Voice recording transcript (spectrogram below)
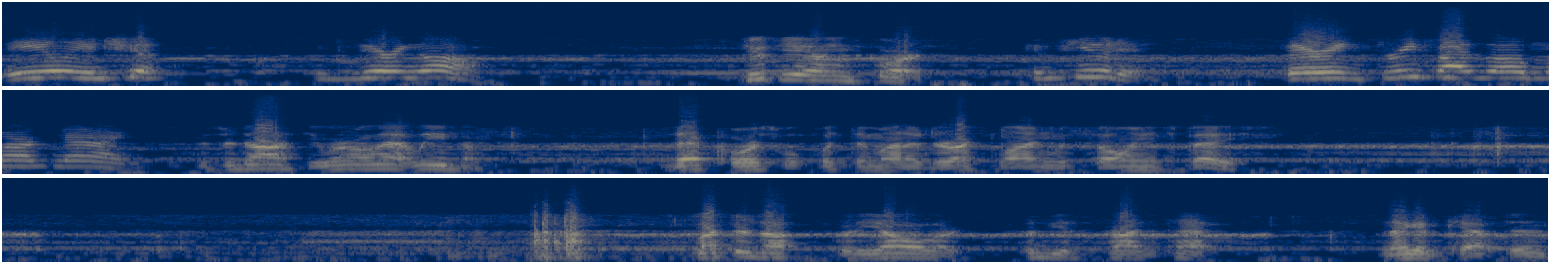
the alien ship is veering off. Shoot the alien's course. Computed. Bearing 350 Mark 9. Mr. Dawsey, where will that lead them? That course will put them on a direct line with Tholian space. Reflectors up. Go to yellow alert. Could be a surprise attack. Negative, Captain.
